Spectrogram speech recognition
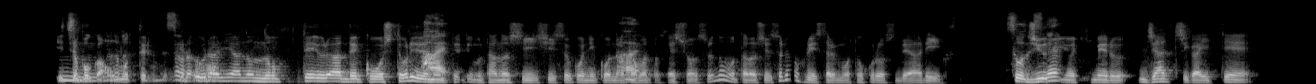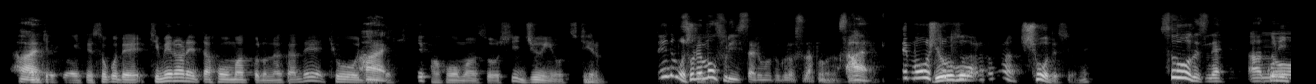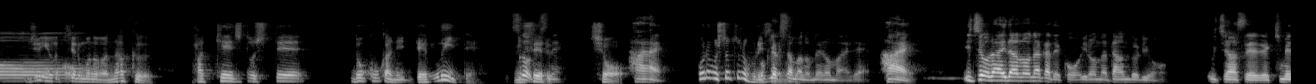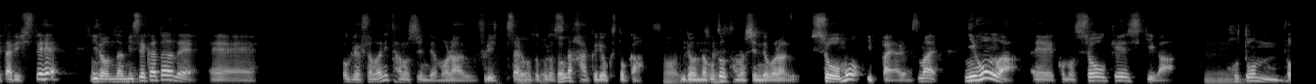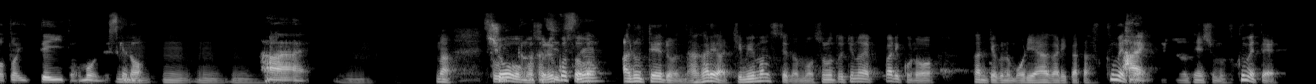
一応僕は思ってるんですだから。裏にあの乗って裏でこう一人で乗ってても楽しいし、そこにこう仲間とセッションするのも楽しい、それがフリースタイルモトクロスであり、そうです順位ね。を決めるジャッジがいて、観はい。客がいて、そこで決められたフォーマットの中で競技としてパフォーマンスをし、順位をつける。っていうのもそれもフリースタイルモトクロスだと思います。はい。でもう一つあるのがショーですよね。そうですね。あのーここに順位をつけるものがなく、パッケージとしてどこかに出向いて見せる。ショー。はい。これも一つのフリースタイルお客様の目の前で。はい。一応ライダーの中でこういろんな段取りを打ち合わせで決めたりして、いろんな見せ方で、えーお客様に楽しんでもらうフリースタイルモトクロスの迫力とか、いろんなことを楽しんでもらうショーもいっぱいあります。まあ、日本は、えーこのショー形式がほとんんどと言っていいと思うんですけど、はい。うん。まあ、ショーもそれこそある程度の流れは決めますけども、その時のやっぱりこの観客の盛り上がり方含めて、はい。あのテンションも含めて、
